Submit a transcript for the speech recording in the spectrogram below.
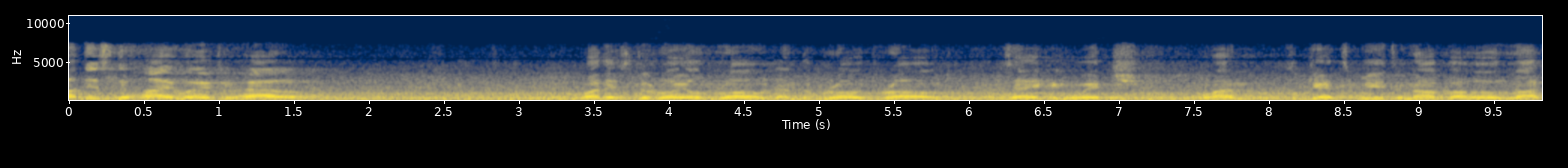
What is the highway to hell? What is the royal road and the broad road, taking which one gets beaten up a whole lot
